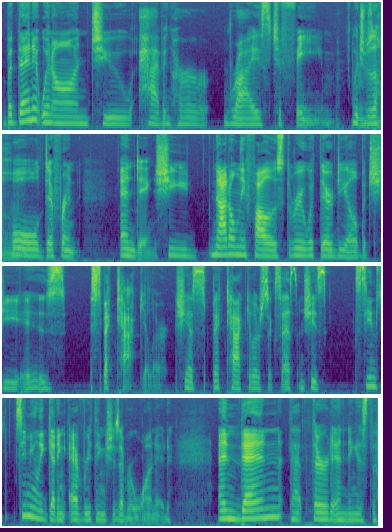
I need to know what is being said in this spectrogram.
But then it went on to having her rise to fame, which was a mm-hmm. whole different ending. She not only follows through with their deal, but she is spectacular. She has spectacular success and she's seems seemingly getting everything she's ever wanted. And then that third ending is the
